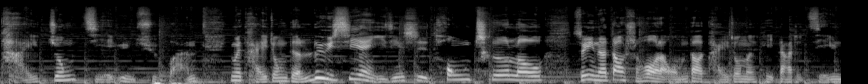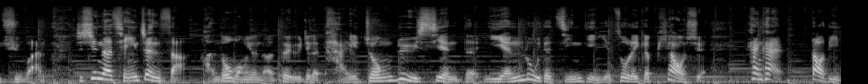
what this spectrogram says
台中捷运去玩，因为台中的绿线已经是通车喽。所以呢，到时候了，我们到台中呢，可以搭着捷运去玩。只是呢，前一阵子啊，很多网友呢，对于这个台中绿线线的沿路的景点也做了一个票选，看看到底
